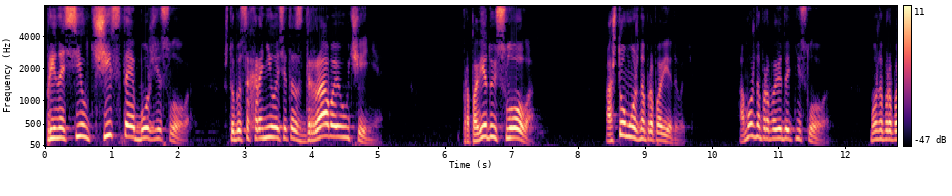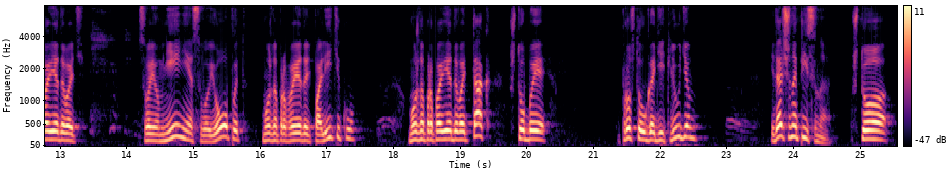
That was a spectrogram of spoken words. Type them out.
приносил чистое Божье Слово, чтобы сохранилось это здравое учение. Проповедуй Слово – а что можно проповедовать? А можно проповедовать не слово. Можно проповедовать свое мнение, свой опыт, можно проповедовать политику, можно проповедовать так, чтобы просто угодить людям. И дальше написано, что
